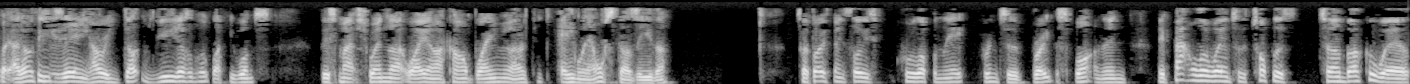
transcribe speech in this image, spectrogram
but I don't think he's in any hurry. He do, doesn't look like he wants this match to end that way, and I can't blame him. I don't think anyone else does either. So both men slowly crawl up on the apron to break the spot, and then they battle their way into the top of the turnbuckle where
